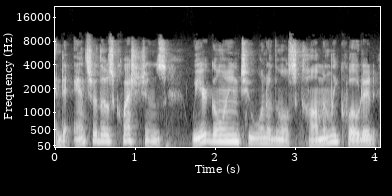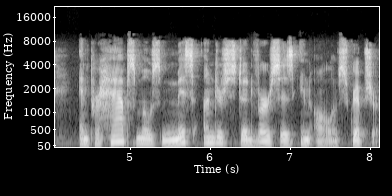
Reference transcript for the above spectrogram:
And to answer those questions, we are going to one of the most commonly quoted and perhaps most misunderstood verses in all of Scripture.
